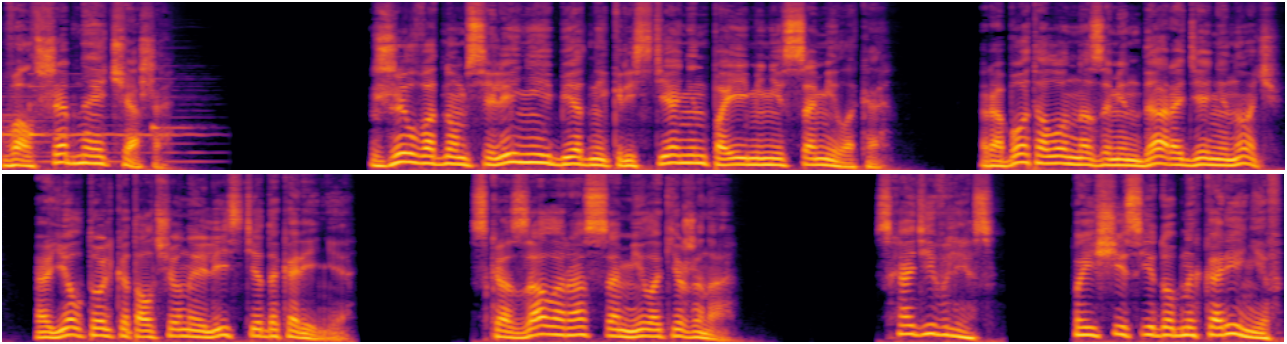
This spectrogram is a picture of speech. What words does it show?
Волшебная чаша Жил в одном селении бедный крестьянин по имени Самилака. Работал он на заминдара день и ночь, а ел только толченые листья до коренья. Сказала раз Самилаке жена. «Сходи в лес, поищи съедобных кореньев,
